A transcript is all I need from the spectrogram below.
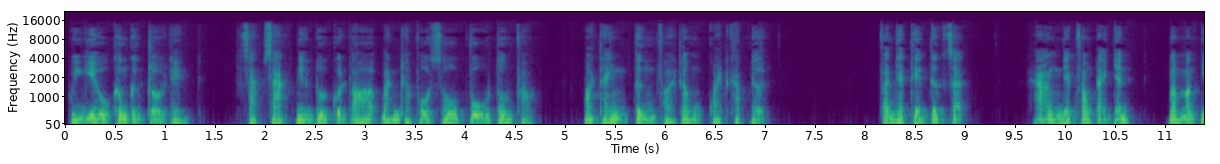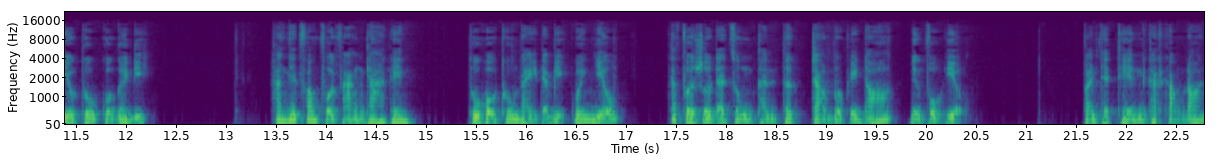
Quỳnh Kiêu không ngừng trồi lên, sáp xác như đuối của nó bắn ra vô số vũ tốn phong, hóa thành từng vòi rồng quét khắp nơi. Phạm Nhất Thiên tức giận. Hàng Nhất Phong đại nhân, mà mang yêu thú của ngươi đi. Hàng Nhất Phong vội vàng la lên. Thủ hộ thú này đã bị quấy nhiễu. Ta vừa rồi đã dùng thần thức trào đổi với nó nhưng vô hiệu. Phạm Nhật Thiên gắt gỏng nói.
